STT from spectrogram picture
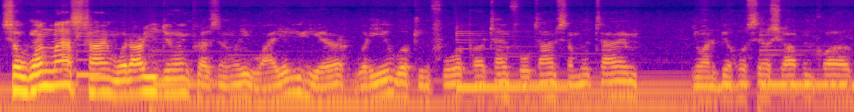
So, one last time, what are you doing presently? Why are you here? What are you looking for? Part time, full time, some of the time? You want to be a wholesale shopping club?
